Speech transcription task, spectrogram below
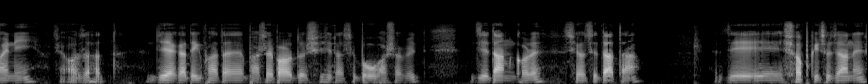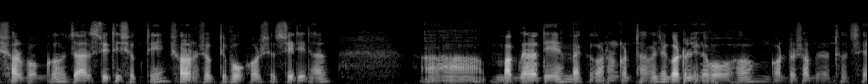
হয়নি অজাত। যে একাধিক ভাষায় ভাষায় পারদর্শী, সেটা হচ্ছে বহু ভাষাবিদ, যে দান করে, সে হচ্ছে দাতা, যে সব কিছু জানে, সর্বজ্ঞ, যার স্মৃতিশক্তি, স্মরণশক্তি প্রখর, সে স্মৃতিধার বাগধারা দিয়ে ব্যাখ্যা গঠন করতে হবে যে গডলিকা প্রবাহ গড্ড শব্দের অর্থ হচ্ছে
